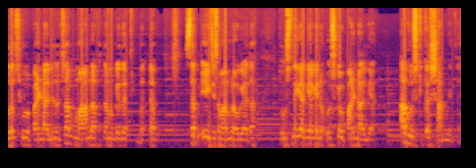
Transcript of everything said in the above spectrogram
दोस्त को पानी डाल दिया तो सब मामला खत्म हो गया था मतलब सब एक जैसा मामला हो गया था। तो उसने क्या किया कि ना उसके ऊपर पानी डाल दिया। अब उसकी कल शाम में था।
